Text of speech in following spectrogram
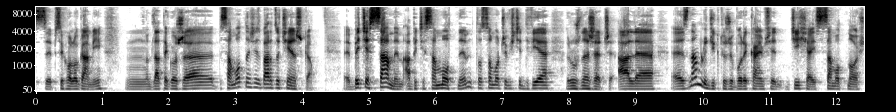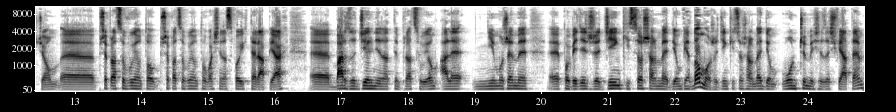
z psychologami, dlatego że samotność jest bardzo ciężka. Bycie samym, a bycie samotnym to są oczywiście dwie różne rzeczy, ale e, znam ludzi, którzy borykają się dzisiaj z samotnością, e, przepracowują to, przepracowują to właśnie na swoich terapiach, e, bardzo dzielnie nad tym pracują, ale nie możemy powiedzieć, że dzięki social mediom, wiadomo, że dzięki social mediom łączymy się ze światem,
